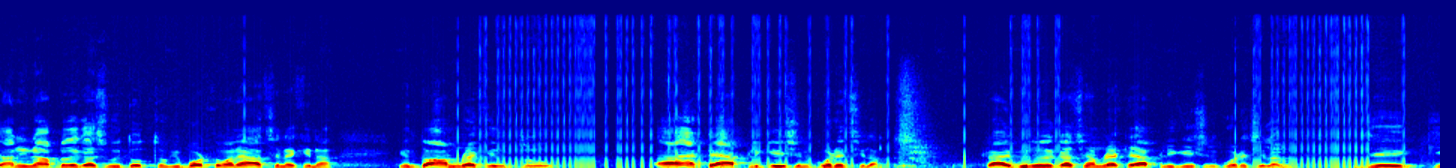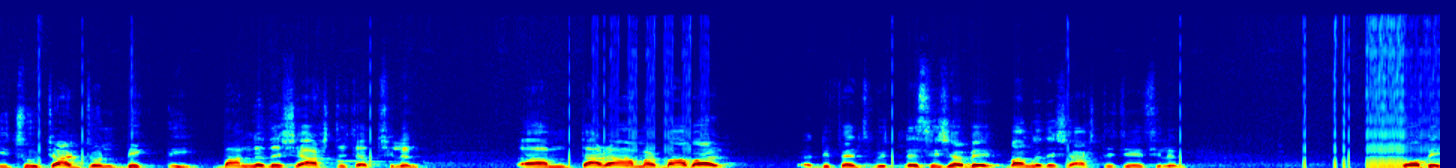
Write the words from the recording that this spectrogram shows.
জানি না আপনাদের কাছে ওই তথ্য কি বর্তমানে আছে নাকি না, কিন্তু আমরা কিন্তু একটা অ্যাপ্লিকেশন করেছিলাম। ট্রাইব্যুনালের কাছে আমরা একটা অ্যাপ্লিকেশন করেছিলাম যে কিছু চারজন ব্যক্তি বাংলাদেশে আসতে চাচ্ছিলেন। তারা আমার বাবার ডিফেন্স উইটনেস হিসাবে বাংলাদেশে আসতে চেয়েছিলেন। তবে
